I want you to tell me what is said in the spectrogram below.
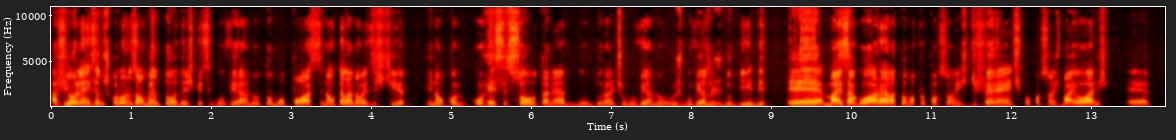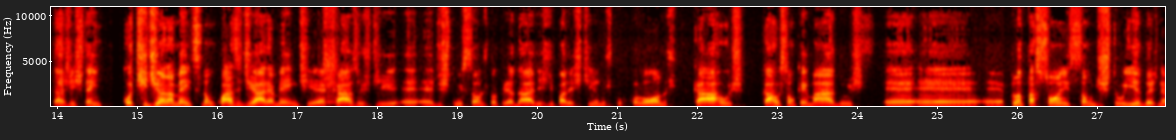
a violência dos colonos aumentou desde que esse governo tomou posse, não que ela não existia e não corresse solta, né, durante o governo, os governos do Bibi, é, mas agora ela toma proporções diferentes, proporções maiores. É, a gente tem cotidianamente, se não quase diariamente, é, casos de é, é destruição de propriedades de palestinos por colonos, carros, carros são queimados, é, é, plantações são destruídas, né?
